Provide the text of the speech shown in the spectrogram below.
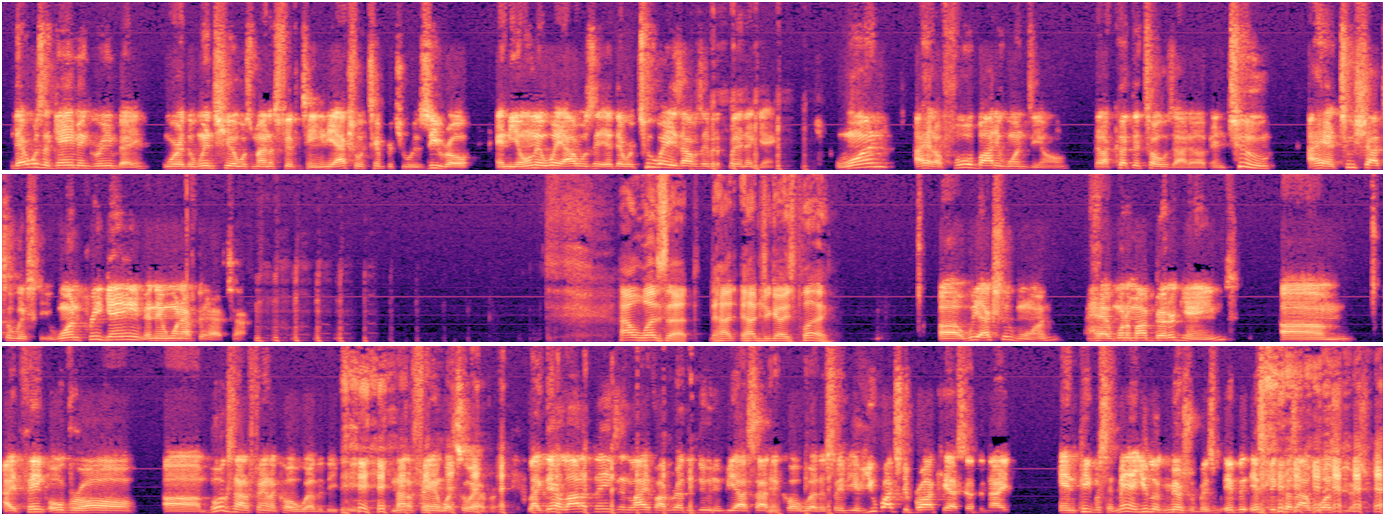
there was a game in Green Bay where the wind chill was minus 15. The actual temperature was zero. And the only way I was, there were two ways I was able to play in that game. one, I had a full body onesie on that I cut the toes out of. And two, I had two shots of whiskey, one pregame and then one after halftime. How was that? How, how'd you guys play? Uh, we actually won had one of my better games. Um, I think overall, uh, Boog's not a fan of cold weather, DP. not a fan whatsoever. Like there are a lot of things in life I'd rather do than be outside in the cold weather. So if you, if you watch the broadcast of the night and people say, "Man, you look miserable," it's, it's because I was miserable.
